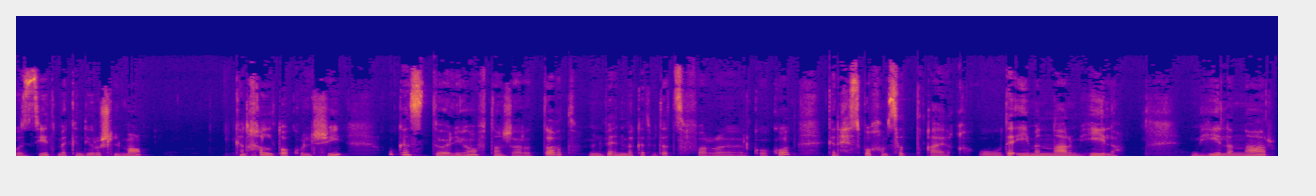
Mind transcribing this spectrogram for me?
والزيت ما كنديروش الماء. كنخلطوا كلشي وكنسدو عليهم في طنجرة الضغط. من بعد ما كتبدا تصفر الكوكوط كنحسبو خمسة دقائق ودائما النار مهيلة. مهيلة النار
